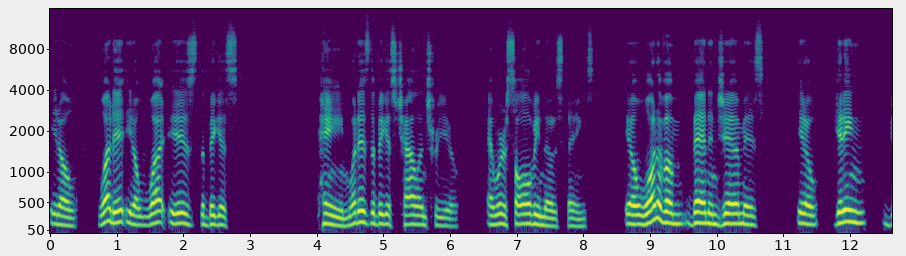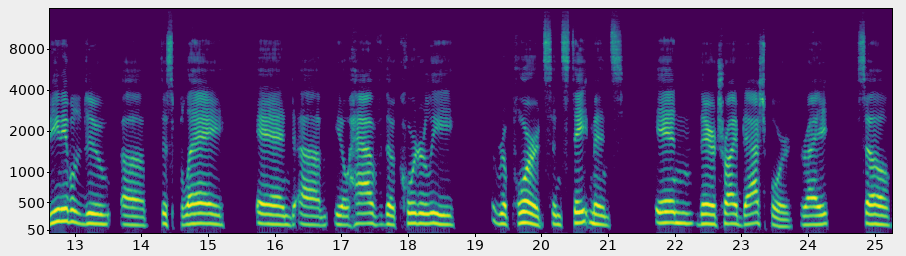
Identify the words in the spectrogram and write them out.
you know, what is you know what is the biggest pain? What is the biggest challenge for you? And we're solving those things. You know, one of them, Ben and Jim, is, you know, getting, being able to do uh, display and, um, you know, have the quarterly reports and statements in their tribe dashboard, right? So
